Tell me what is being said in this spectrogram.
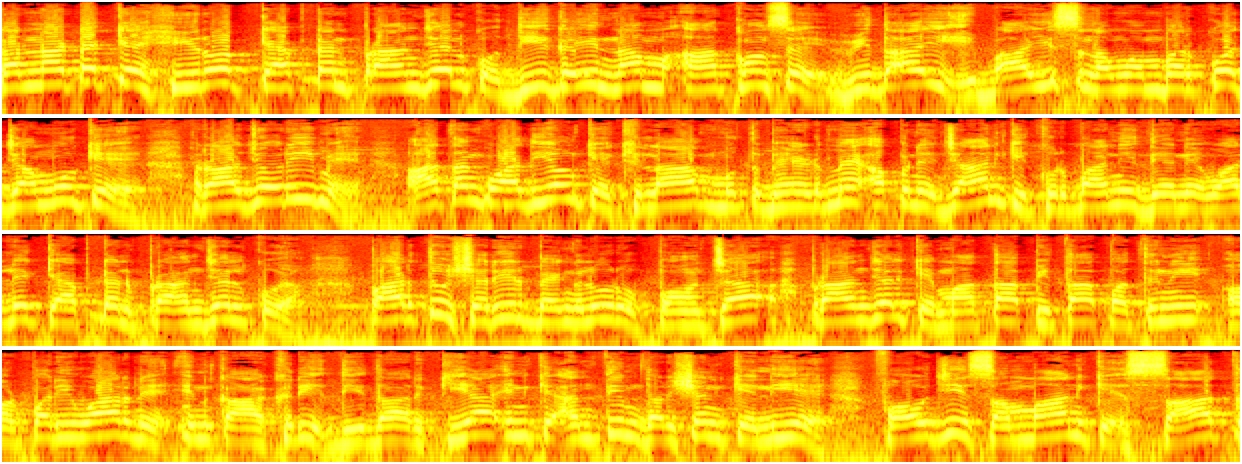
कर्नाटक के हीरो कैप्टन प्रांजल को दी गई नम आँखों से विदाई 22 नवंबर को जम्मू के राजौरी में आतंकवादियों के खिलाफ मुठभेड़ में अपने जान की कुर्बानी देने वाले कैप्टन प्रांजल को पार्थिव शरीर बेंगलुरु पहुँचा। प्रांजल के माता पिता पत्नी और परिवार ने इनका आखिरी दीदार किया। इनके अंतिम दर्शन के लिए फौजी सम्मान के साथ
